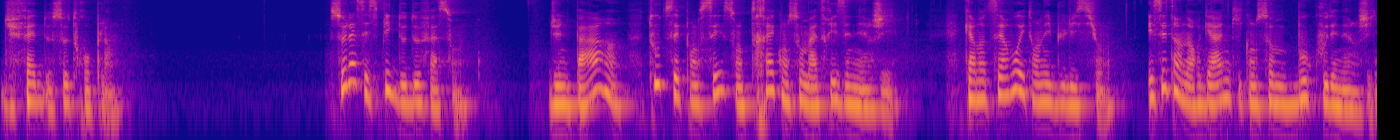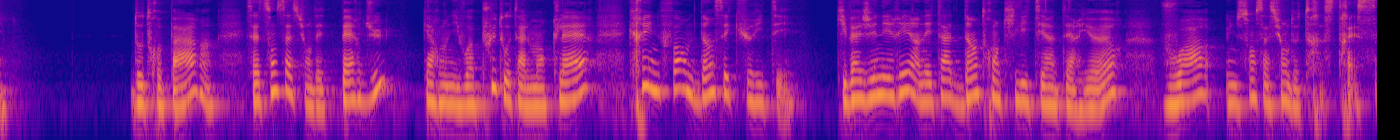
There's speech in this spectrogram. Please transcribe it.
du fait de ce trop-plein. Cela s'explique de deux façons. D'une part, toutes ces pensées sont très consommatrices d'énergie, car notre cerveau est en ébullition, et c'est un organe qui consomme beaucoup d'énergie. D'autre part, cette sensation d'être perdu car on n'y voit plus totalement clair, crée une forme d'insécurité qui va générer un état d'intranquillité intérieure, voire une sensation de stress,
